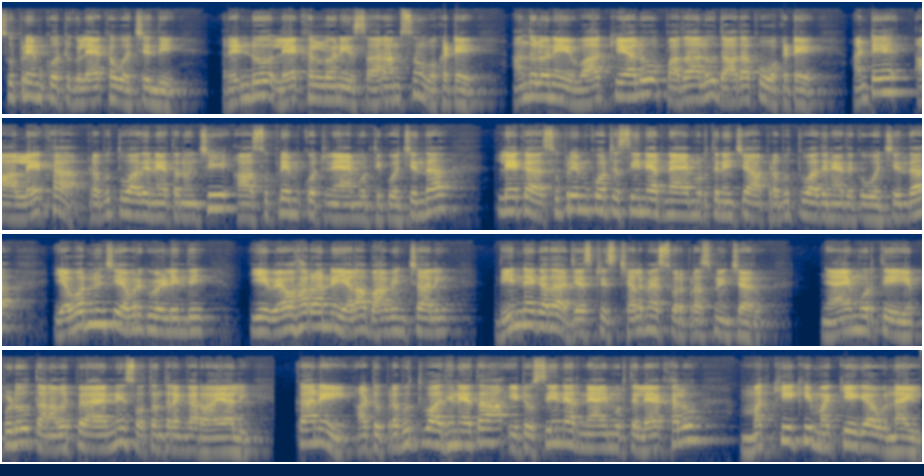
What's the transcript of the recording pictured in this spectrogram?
సుప్రీంకోర్టుకు లేఖ వచ్చింది. రెండు లేఖల్లోని సారాంశం ఒకటే. అందులోని వాక్యాలు పదాలు దాదాపు ఒకటే. అంటే ఆ లేఖ ప్రభుత్వాధినేత నుంచి ఆ సుప్రీంకోర్టు న్యాయమూర్తికి వచ్చిందా? లేక సుప్రీంకోర్టు సీనియర్ న్యాయమూర్తి నుంచి ఆ ప్రభుత్వాధినేతకు వచ్చిందా? ఎవరి నుంచి ఎవరికి వెళ్ళింది? ఈ వ్యవహారాన్ని ఎలా భావించాలి? దీన్నే కదా జస్టిస్ చలమేశ్వర్ ప్రశ్నించారు. న్యాయమూర్తి ఎప్పుడూ తన అభిప్రాయాన్ని స్వతంత్రంగా రాయాలి. కానీ అటు ప్రభుత్వాధినేత ఇటు సీనియర్ న్యాయమూర్తి లేఖలు మక్కీకి మక్కీగా ఉన్నాయి.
